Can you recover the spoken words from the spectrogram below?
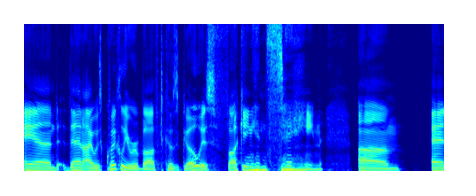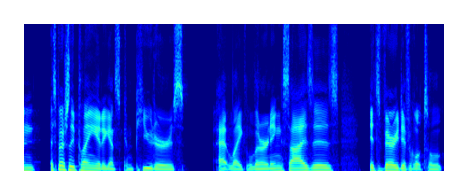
and then I was quickly rebuffed because Go is fucking insane. Um, and especially playing it against computers at like learning sizes, it's very difficult to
